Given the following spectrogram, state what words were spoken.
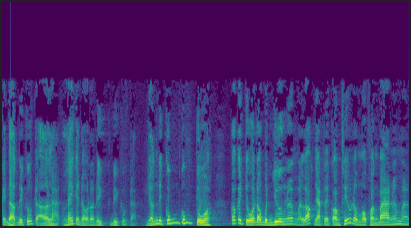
cái đợt đi cứu trợ là lấy cái đồ đó đi đi cứu trợ. Dẫn đi cúng cúng chùa. Có cái chùa đâu bình dương đó mà lót gạch rồi còn thiếu đâu một phần ba nữa mà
